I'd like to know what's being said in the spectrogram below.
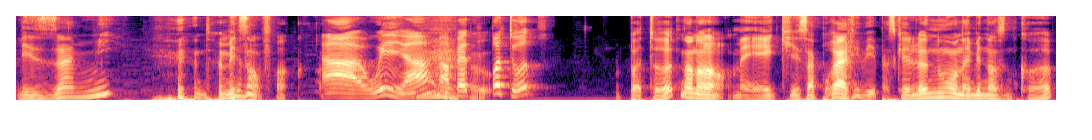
les amis de mes enfants. Ah oui, hein? En fait, Euh, pas toutes. Pas toutes, non, non, non, mais que ça pourrait arriver parce que là, nous, on habite dans une coop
